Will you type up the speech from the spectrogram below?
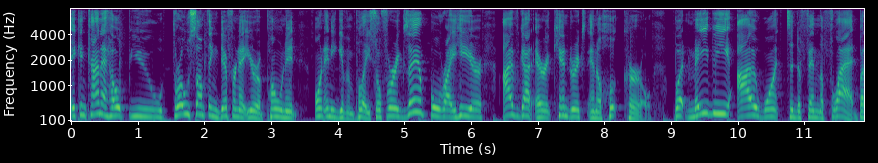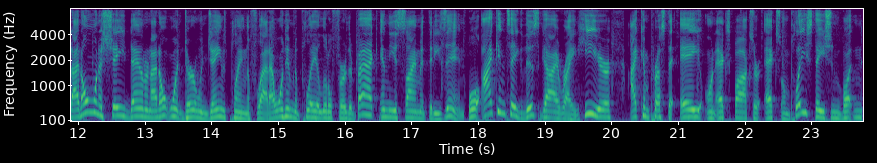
it can kind of help you throw something different at your opponent on any given play. So for example, right here, I've got Eric Kendricks and a hook curl, but maybe I want to defend the flat, but I don't want to shade down and I don't want Derwin James playing the flat. I want him to play a little further back in the assignment that he's in. Well, I can take this guy right here. I can press the A on Xbox or X on PlayStation button,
